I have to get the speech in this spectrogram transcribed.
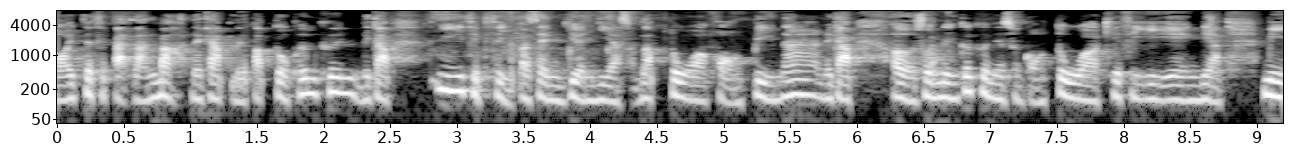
1,678 ล้านบาทนะครับหรือปรับตัวเพิ่มขึ้นนะครับ24%เยือนเยียสำหรับตัวของปีหน้านะครับเออส่วนหนึ่งก็คือในส่วนของตัว KCE เองเนี่ยมี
